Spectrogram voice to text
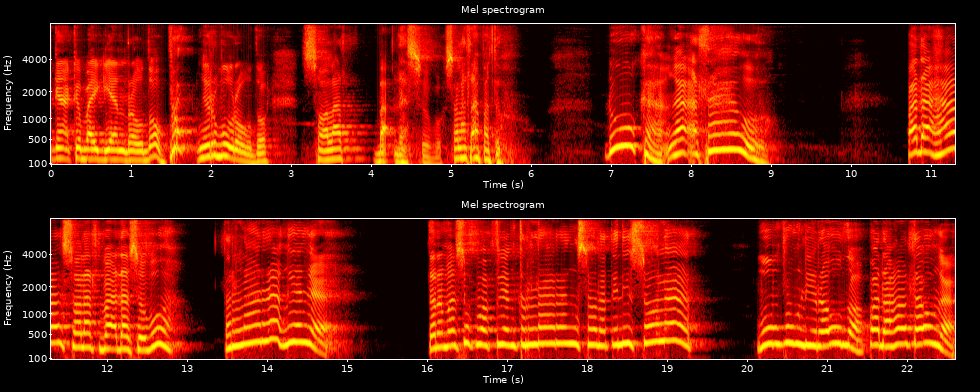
nggak kebagian Raudhah, bruk, nyerbu Raudhah. Sholat ba'da subuh. Sholat apa tuh? Duka, nggak tahu. Padahal sholat ba'da subuh Terlarang ya enggak? Termasuk waktu yang terlarang sholat ini sholat. Mumpung di Raudhah. Padahal tahu enggak?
